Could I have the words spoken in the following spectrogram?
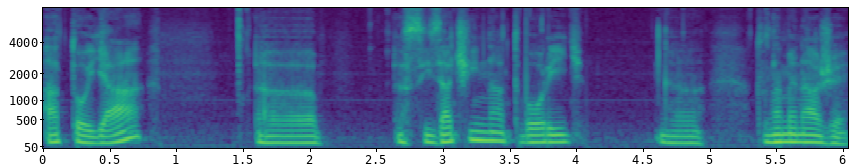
A to ja uh, si začína tvoriť, uh, to znamená, že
